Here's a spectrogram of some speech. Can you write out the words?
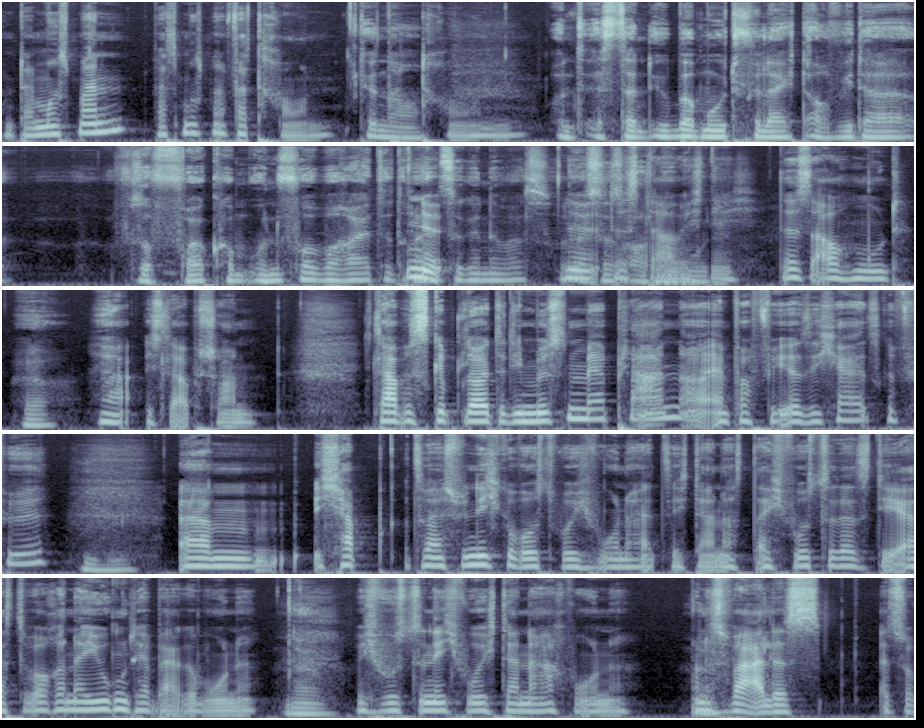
Und dann muss man, was muss man vertrauen? Genau. Vertrauen. Und ist dann Übermut vielleicht auch wieder so vollkommen unvorbereitet reinzugehen in was? Oder Nö, ist das, nur glaube ich nicht. Das ist auch Mut. Ja. Ja, ich glaube schon. Ich glaube, es gibt Leute, die müssen mehr planen, einfach für ihr Sicherheitsgefühl. Mhm. Ähm, ich habe zum Beispiel nicht gewusst, wo ich wohne, als ich danach, ich wusste, dass ich die erste Woche in der Jugendherberge wohne. ja. Ich wusste nicht, wo ich danach wohne. Und es war alles, also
